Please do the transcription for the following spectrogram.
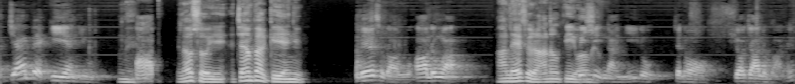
အကျန်းပဲ KNU ဘူးဘာဒီလောက်ဆိုရင်အကျန်းဖတ် KNU လဲဆိုတာကိုအားလုံးကဘာလဲဆိုတာအလုံးသိပါသိမယ်ရှိနိုင်ပြီလို့ကျွန်တော်ပြောကြားလိုပါတယ်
